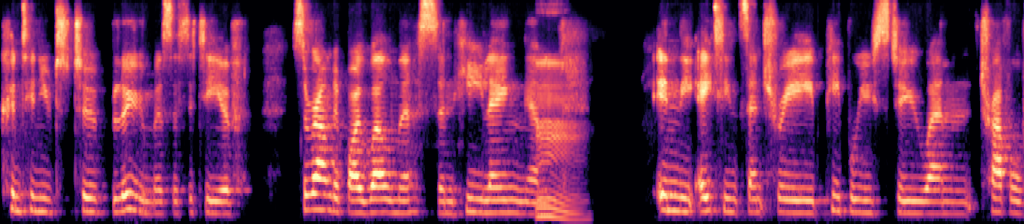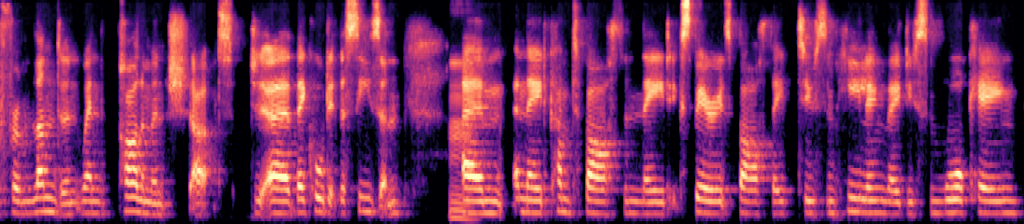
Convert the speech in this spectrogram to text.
continued to bloom as a city of surrounded by wellness and healing. Um, Mm. In the 18th century, people used to um, travel from London when Parliament shut uh, they called it the season. Mm. Um, and they'd come to Bath and they'd experience Bath. They'd do some healing, they'd do some walking,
